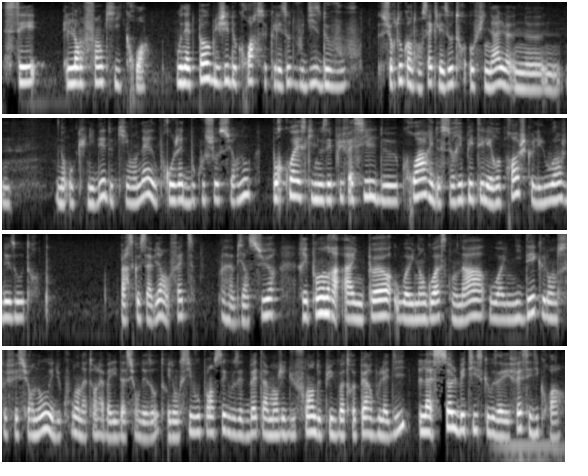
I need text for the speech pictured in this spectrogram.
c'est l'enfant qui y croit. Vous n'êtes pas obligé de croire ce que les autres vous disent de vous. Surtout quand on sait que les autres, au final, n'ont aucune idée de qui on est ou projettent beaucoup de choses sur nous. Pourquoi est-ce qu'il nous est plus facile de croire et de se répéter les reproches que les louanges des autres? Parce que ça vient en fait euh, bien sûr, répondre à une peur ou à une angoisse qu'on a ou à une idée que l'on se fait sur nous et du coup on attend la validation des autres. Et donc si vous pensez que vous êtes bête à manger du foin depuis que votre père vous l'a dit, la seule bêtise que vous avez fait c'est d'y croire.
